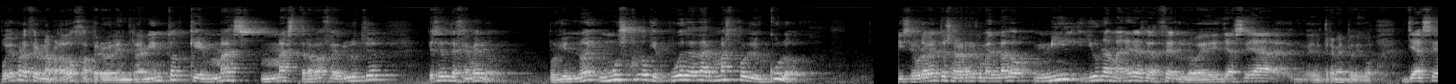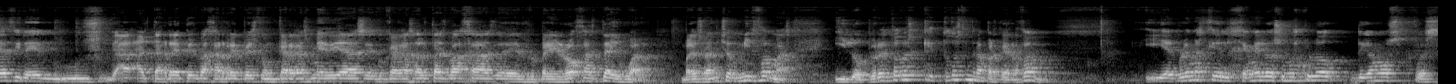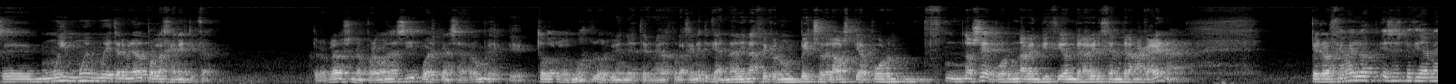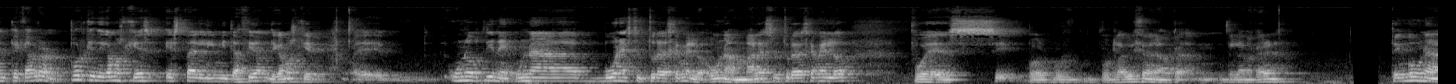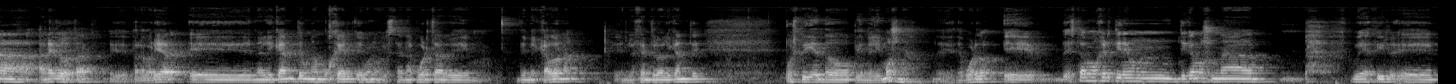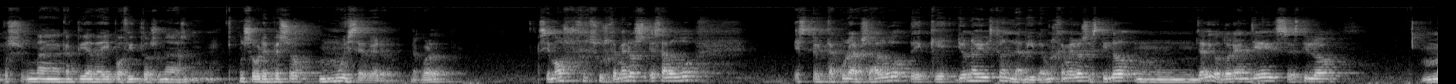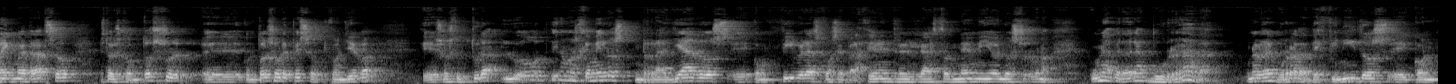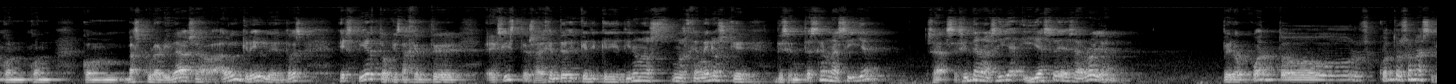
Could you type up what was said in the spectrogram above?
Puede parecer una paradoja, pero el entrenamiento que más, más trabaja el glúteo es el de gemelo. Porque no hay músculo que pueda dar más por el culo. Y seguramente os habrá recomendado mil y una maneras de hacerlo, eh, ya sea, entrenamiento digo, ya sea decir, eh, altas repes, bajas repes, con cargas medias, eh, con cargas altas, bajas, rojas, da igual, ¿vale? Lo han hecho mil formas. Y lo peor de todo es que todos tendrán parte de razón. Y el problema es que el gemelo es un músculo, digamos, pues muy, muy, muy determinado por la genética. Pero claro, si nos ponemos así, puedes pensar, hombre, eh, todos los músculos vienen determinados por la genética. Nadie nace con un pecho de la hostia por, no sé, por una bendición de la Virgen de la Macarena. Pero el gemelo es especialmente cabrón, porque digamos que es esta limitación, digamos que eh, uno tiene una buena estructura de gemelo o una mala estructura de gemelo, pues sí, por, la Virgen de la, de la Macarena. Tengo una anécdota, eh, para variar. Eh, en Alicante, una mujer que, bueno, está en la puerta de, Mercadona, en el centro de Alicante, pues pidiendo, pidiendo limosna, eh, ¿de acuerdo? esta mujer tiene, un, digamos, una, voy a decir, pues una cantidad de hipocitos, un sobrepeso muy severo, ¿de acuerdo? Si vamos sus gemelos es algo espectacular, o sea, algo de que yo no había visto en la vida. Unos gemelos estilo, mm, ya digo, Dorian Yates, estilo Mike Matarazzo, esto es con todo, eh, con todo el sobrepeso que conlleva eh, su estructura, luego tiene unos gemelos rayados, eh, con fibras, con separación entre el gastrocnemio y los... Bueno, una verdadera burrada, una verdadera burrada, definidos con, con, vascularidad, o sea, algo increíble. Entonces, es cierto que esta gente existe, o sea, hay gente que, tiene unos, unos, gemelos que de sentarse en una silla, o sea, se sientan en una silla y ya se desarrollan. Pero ¿cuántos, cuántos son así?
